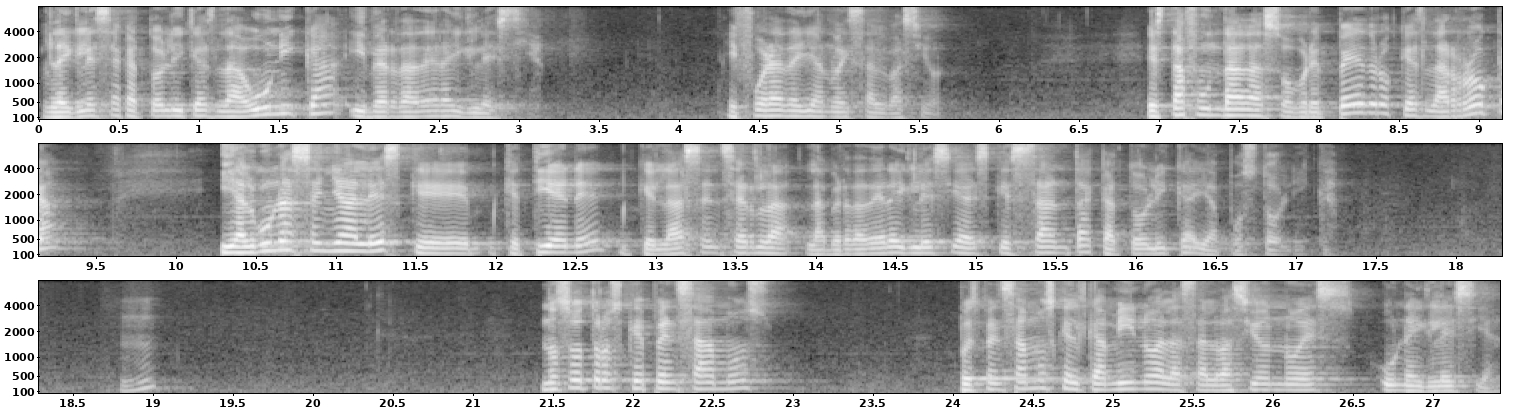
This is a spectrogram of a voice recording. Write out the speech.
la iglesia católica es la única y verdadera iglesia. Y fuera de ella no hay salvación. Está fundada sobre Pedro, que es la roca, y algunas señales que, tiene, que la hacen ser la, verdadera iglesia, es que es santa, católica y apostólica. ¿Nosotros qué pensamos? Pues pensamos que el camino a la salvación no es una iglesia.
